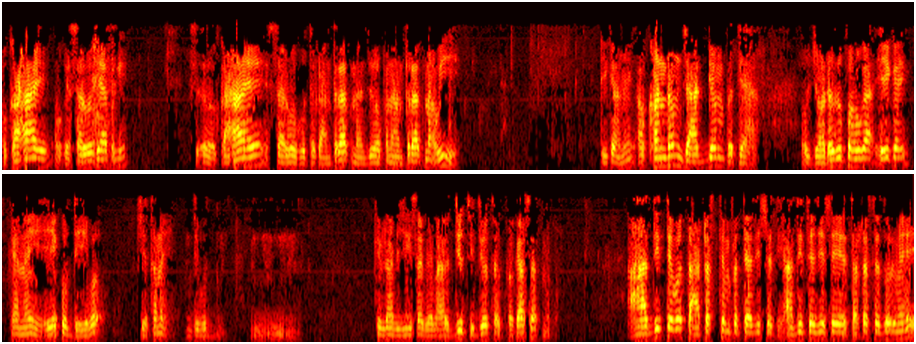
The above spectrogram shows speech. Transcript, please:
वो कहाँ है? वो सर्वव्यापक है। कहा है? सर्वभूत का अंतरात्मा, जो अपना अंतरात्मा हुई है। ठीक है हमें अखंडम जाड्यम प्रत्याह वो जड़ रूप होगा, एक है। क्या नहीं? एक देव चेतन है। देव क्रीड़ा विजय का व्यवहार, द्युत द्योत प्रकाशात्मक। आदित्य व ताटस्थ्यम प्रत्यादिशति आदित्य जैसे तटस्थ दूर में है,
